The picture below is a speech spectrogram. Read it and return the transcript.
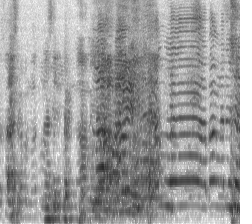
রহমত করেন আল্লাহ বাংলাদেশের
